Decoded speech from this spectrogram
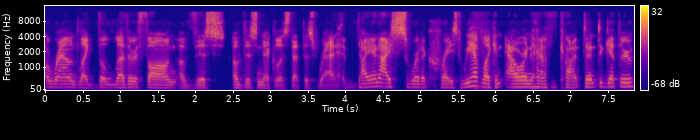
around like the leather thong of this of this necklace that this rat had. dianna i swear to christ we have like an hour and a half of content to get through.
